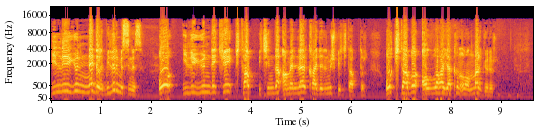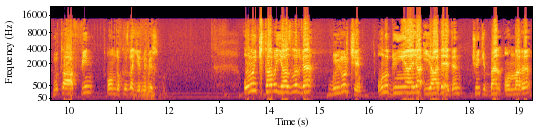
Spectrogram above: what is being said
İlliyün nedir bilir misiniz? O İlliyündeki kitap içinde ameller kaydedilmiş bir kitaptır. O kitabı Allah'a yakın olanlar görür. Mutaffin 19'da 21. Onun kitabı yazılır ve buyurur ki onu dünyaya iade edin. Çünkü ben onları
